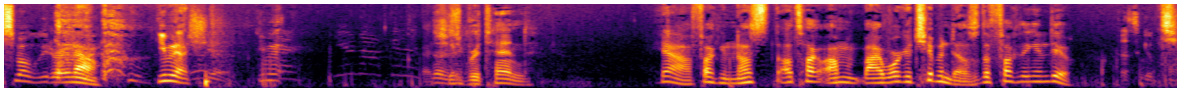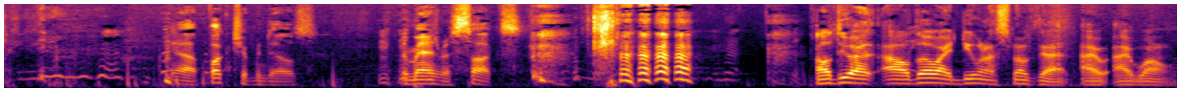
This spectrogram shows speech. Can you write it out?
smoke weed right now. Give me that shit. Give me. Just pretend. Yeah, I'll fucking. I'll, I'll talk. I'm, I work at Chippendales. What the fuck are they gonna do? that's a good point? Yeah, fuck Chippendales. Their management sucks. I'll do. I, although I do want to smoke that, I I won't.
